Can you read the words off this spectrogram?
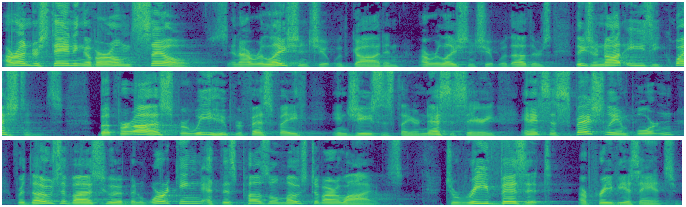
our understanding of our own selves? And our relationship with God and our relationship with others. These are not easy questions, but for us, for we who profess faith in Jesus, they are necessary. And it's especially important for those of us who have been working at this puzzle most of our lives to revisit our previous answers,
